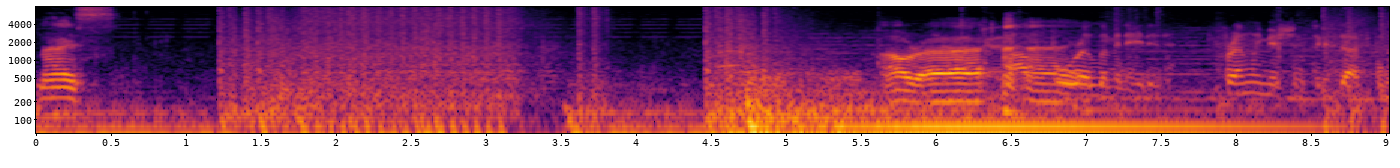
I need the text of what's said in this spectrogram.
Nice. All right. Op 4 eliminated. Friendly mission successful.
